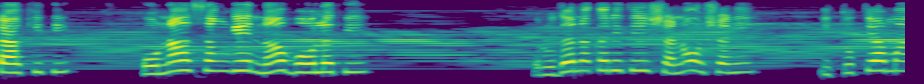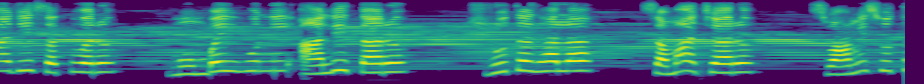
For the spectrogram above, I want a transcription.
टाकीती कोणा संगे न बोलती. रुदन करीती शनोशनी इतुक्या माझी सत्वर मुंबईहुनी आली तार श्रुत झाला समाचार. स्वामीसुत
